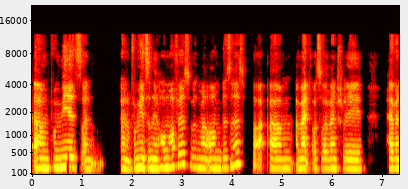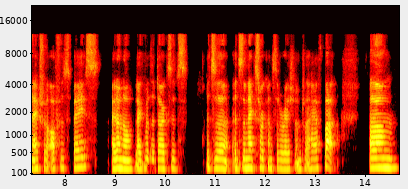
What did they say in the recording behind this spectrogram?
Um, for me, it's an I for me it's in the home office with my own business, but um, I might also eventually have an actual office space. I don't know, like with the dogs, it's it's a it's an extra consideration to have, but um,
